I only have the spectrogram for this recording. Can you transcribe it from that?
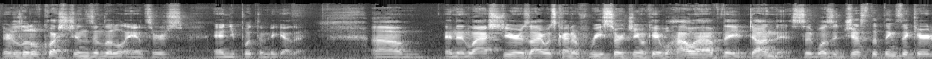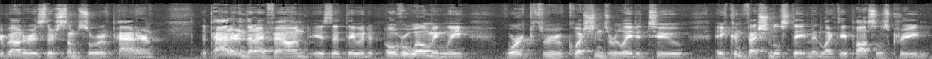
they're little questions and little answers, and you put them together. Um, and then last year, as I was kind of researching, okay, well, how have they done this? Was it just the things they cared about, or is there some sort of pattern? The pattern that I found is that they would overwhelmingly work through questions related to a confessional statement like the Apostles' Creed.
